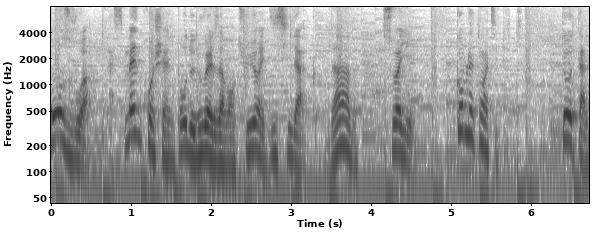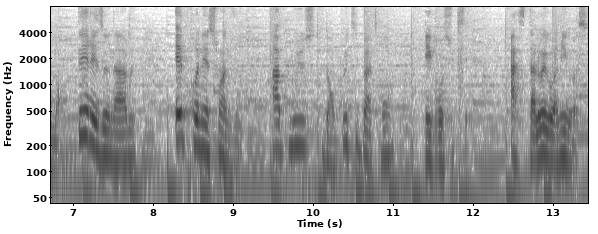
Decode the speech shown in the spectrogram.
On se voit la semaine prochaine pour de nouvelles aventures et d'ici là, comme d'hab, soyez complètement atypique, totalement déraisonnable et prenez soin de vous. A plus dans Petit Patron et gros succès. Hasta luego amigos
